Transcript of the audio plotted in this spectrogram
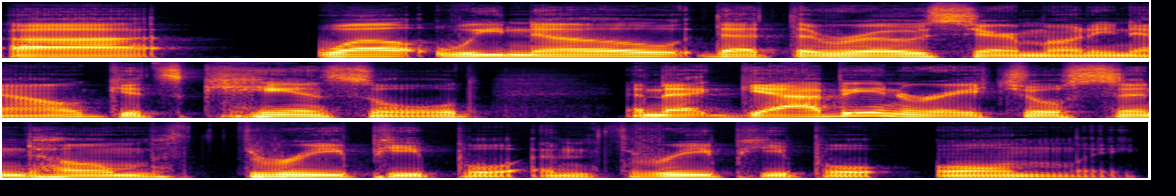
Uh, well, we know that the rose ceremony now gets canceled and that Gabby and Rachel send home three people and three people only.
